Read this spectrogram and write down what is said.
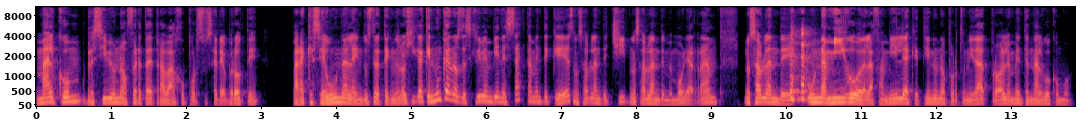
Malcolm recibe una oferta de trabajo por su cerebrote para que se una a la industria tecnológica, que nunca nos describen bien exactamente qué es. Nos hablan de chip, nos hablan de memoria RAM, nos hablan de un amigo de la familia que tiene una oportunidad, probablemente en algo como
